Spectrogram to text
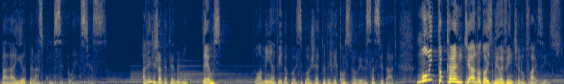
para ir pelas consequências. Ali ele já determinou: Deus, dou a minha vida por esse projeto de reconstruir essa cidade. Muito crente ano 2020 não faz isso.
